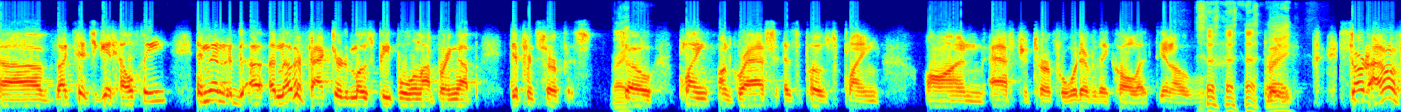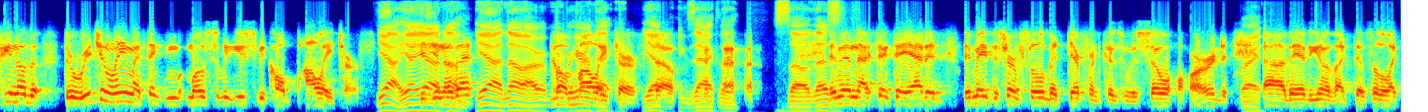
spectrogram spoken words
Uh, like I said, you get healthy, and then uh, another factor that most people will not bring up: different surface. Right. So playing on grass as opposed to playing on AstroTurf or whatever they call it. You know, right. Start. I don't know if you know the the original name. I think most of it used to be called polyturf. Yeah, yeah, yeah. Did you know no, that? Yeah, no, I remember called polyturf. Yeah, so. exactly. So that's and then I think they added they made the surface a little bit different because it was so hard. Right. Uh, they had you know like those little like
